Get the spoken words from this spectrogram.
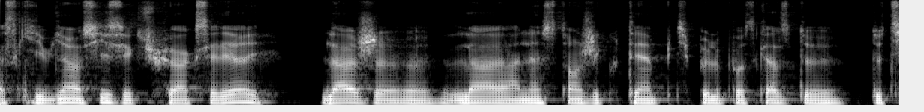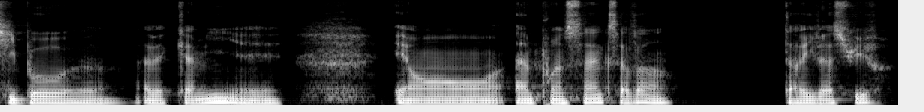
Ce qui est bien aussi, c'est que tu peux accélérer. Là, je, là à l'instant, j'écoutais un petit peu le podcast de, de Thibaut euh, avec Camille et, et en 1.5, ça va. Hein. Tu arrives à suivre.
